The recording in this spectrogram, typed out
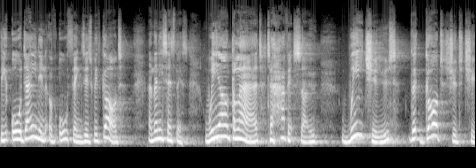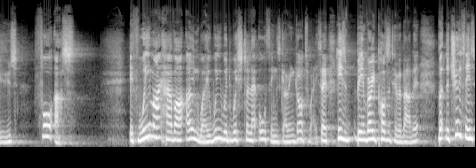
The ordaining of all things is with God. And then he says this We are glad to have it so. We choose that God should choose for us. If we might have our own way, we would wish to let all things go in God's way. So he's being very positive about it. But the truth is,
